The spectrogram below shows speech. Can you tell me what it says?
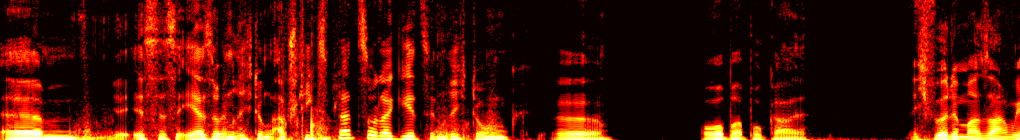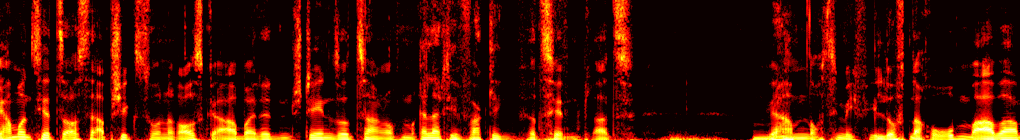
ähm, ist es eher so in Richtung Abstiegsplatz oder geht es in Richtung äh, Europapokal? Ich würde mal sagen, wir haben uns jetzt aus der Abstiegszone rausgearbeitet und stehen sozusagen auf einem relativ wackeligen 14. Platz. Wir hm. haben noch ziemlich viel Luft nach oben, aber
